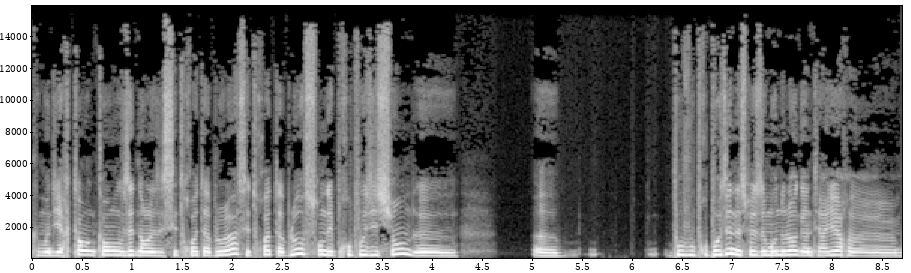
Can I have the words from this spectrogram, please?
comment dire, quand, quand vous êtes dans ces trois tableaux-là, ces trois tableaux sont des propositions de, pour vous proposer une espèce de monologue intérieur euh,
